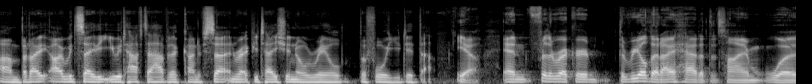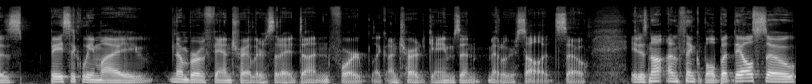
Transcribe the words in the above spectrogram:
Um, but I, I, would say that you would have to have a kind of certain reputation or reel before you did that. Yeah. And for the record, the reel that I had at the time was basically my number of fan trailers that I had done for like Uncharted games and Metal Gear Solid. So it is not unthinkable. But they also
